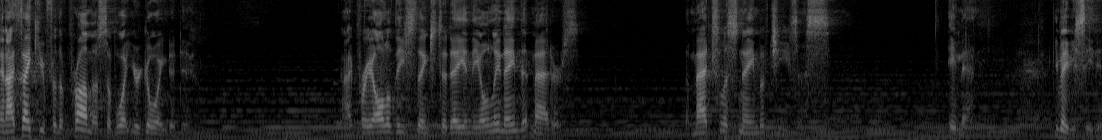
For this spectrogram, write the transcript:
And I thank you for the promise of what you're going to do. I pray all of these things today in the only name that matters the matchless name of Jesus. Amen. You may be seated.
